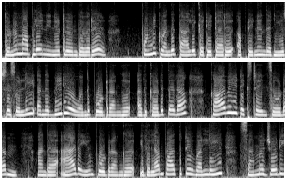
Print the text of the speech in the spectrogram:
துணை மாப்பிள்ளையே நின்றுட்டு இருந்தவர் பொண்ணுக்கு வந்து தாலி கட்டிட்டாரு அப்படின்னு அந்த நியூஸை சொல்லி அந்த வீடியோவை வந்து போடுறாங்க. அதுக்கு அடுத்ததாக காவேரி டெக்ஸ்டைல்ஸோட அந்த ஆடையும் போடுறாங்க. இதெல்லாம் பார்த்துட்டு வள்ளி செம்ம ஜோடி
